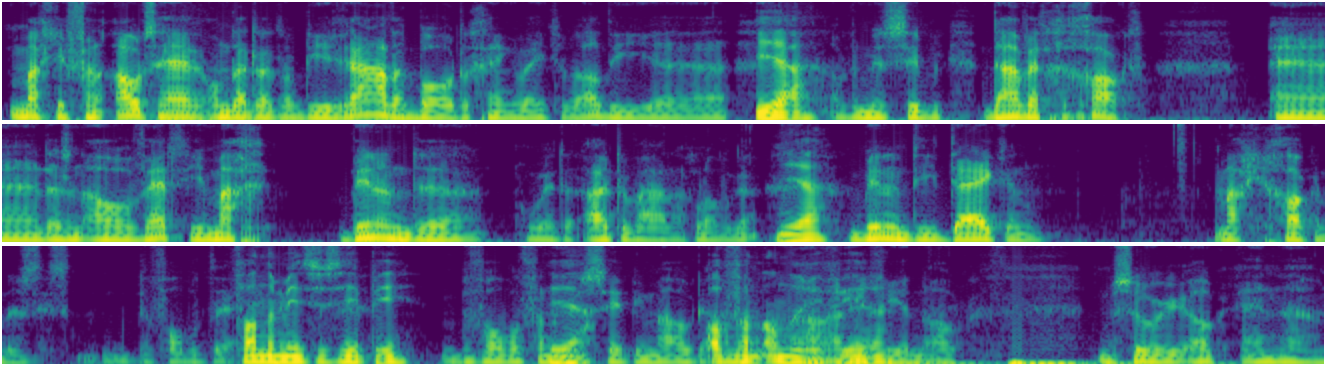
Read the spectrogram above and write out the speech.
mag je van oudsher, omdat het op die radarboten ging, weet je wel, die eh, Ja. op de Mississippi, daar werd gegokt. En dat is een oude wet. Je mag binnen de, hoe heet het, uit de water geloof ik, hè? Ja. binnen die dijken mag je gokken. Dus bijvoorbeeld, de- Van de Mississippi. bijvoorbeeld van de Ja. Mississippi, maar ook de Of van andere rivieren. ook. Missouri ook. En, ehm,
